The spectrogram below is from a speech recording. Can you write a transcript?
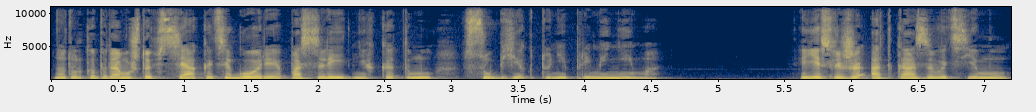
но только потому, что вся категория последних к этому субъекту неприменима. Если же отказывать ему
